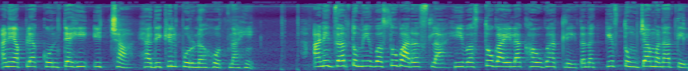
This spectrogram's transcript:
आणि आपल्या कोणत्याही इच्छा ह्या देखील पूर्ण होत नाही. आणि जर तुम्ही वसुबारसला ही वस्तू गाईला खाऊ घातली तर नक्कीच तुमच्या मनातील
